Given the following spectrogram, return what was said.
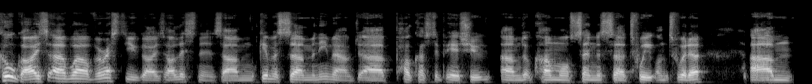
cool, guys. Uh, well, the rest of you guys, our listeners, um, give us um, an email, uh, podcast at psu.com, or send us a tweet on Twitter, um,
